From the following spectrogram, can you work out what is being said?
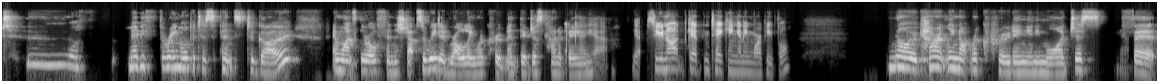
two or maybe three more participants to go and once they're all finished up so we did rolling recruitment they've just kind of been okay, yeah yeah so you're not getting taking any more people no currently not recruiting anymore just yeah. for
